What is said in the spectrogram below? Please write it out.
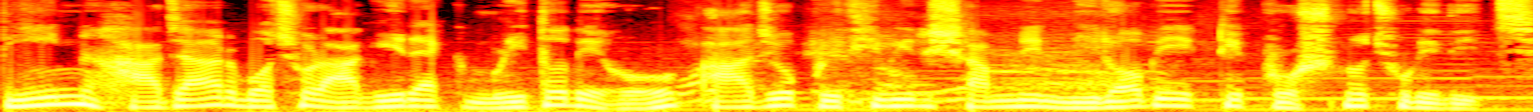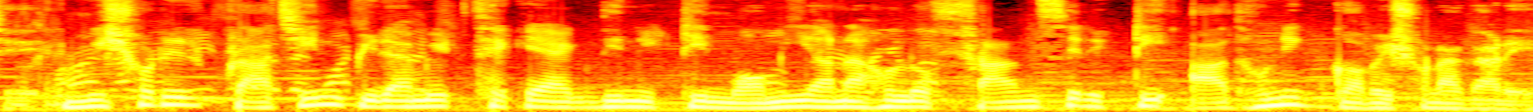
তিন হাজার বছর আগের এক মৃতদেহ আজও পৃথিবীর সামনে নীরবে একটি প্রশ্ন ছুড়ে দিচ্ছে। মিশরের প্রাচীন পিরামিড থেকে একদিন একটি মমি আনা হলো ফ্রান্সের একটি আধুনিক গবেষণাগারে।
